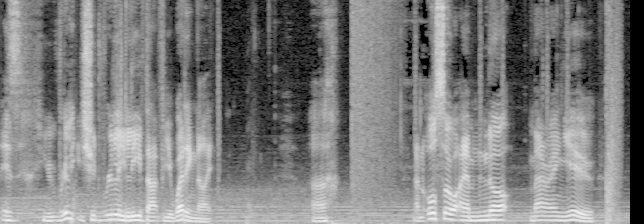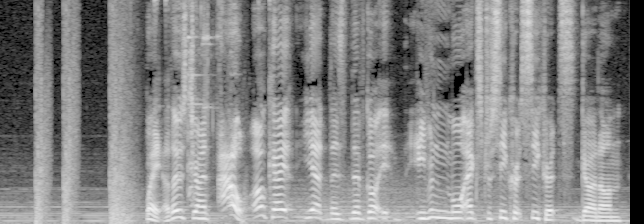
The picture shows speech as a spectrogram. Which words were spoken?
Is you really you should really leave that for your wedding night. Uh, and also, I am not marrying you. Wait, are those giant? Ow! Okay, yeah, there's they've got even more extra secret secrets going on.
